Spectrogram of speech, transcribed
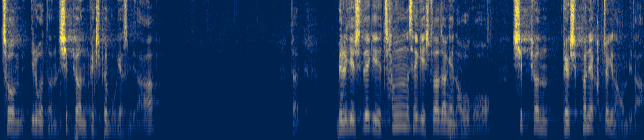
처음 읽었던 시편 110편 보겠습니다. 자, 멜기스덱이 창세기 14장에 나오고 시편 110편에 갑자기 나옵니다.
